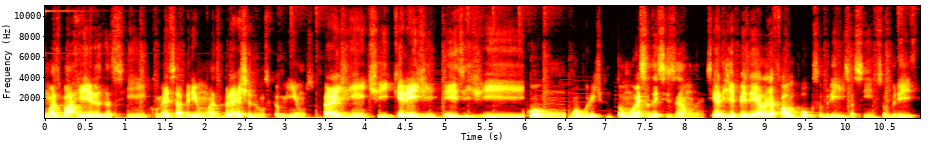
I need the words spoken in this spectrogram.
umas barreiras, assim, começa a abrir umas brechas, uns caminhos, para gente querer exigir como um algoritmo tomou essa decisão, né? Se a LGPD ela já fala um pouco sobre isso, assim, sobre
